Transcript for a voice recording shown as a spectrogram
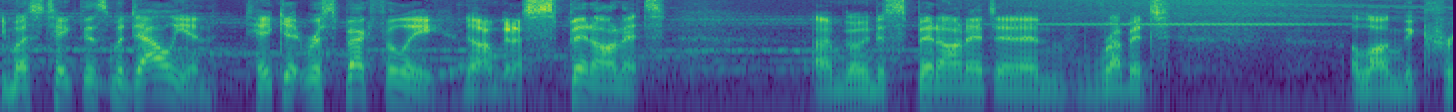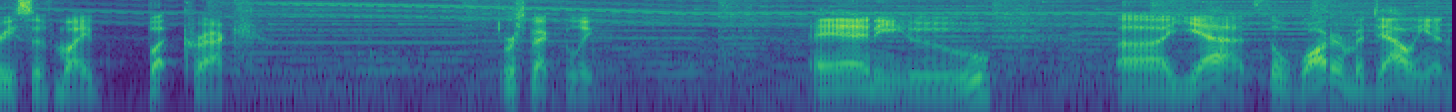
You must take this medallion. Take it respectfully. No, I'm gonna spit on it. I'm going to spit on it and rub it along the crease of my butt crack. Respectfully. Anywho, uh, yeah, it's the water medallion.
